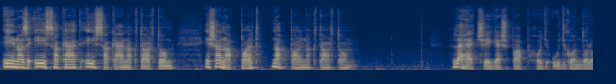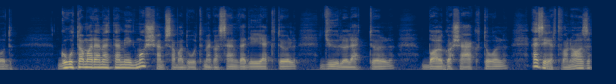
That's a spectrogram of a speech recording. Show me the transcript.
Én az éjszakát éjszakának tartom, és a nappalt nappalnak tartom. Lehetséges, pap, hogy úgy gondolod. Gótama remete még most sem szabadult meg a szenvedélyektől, gyűlölettől, balgaságtól, ezért van az,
